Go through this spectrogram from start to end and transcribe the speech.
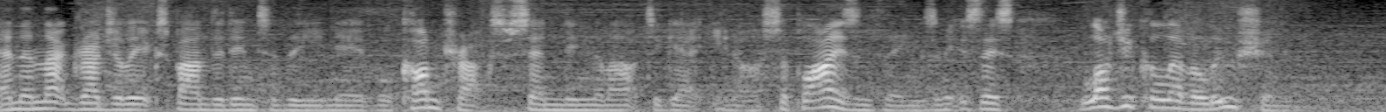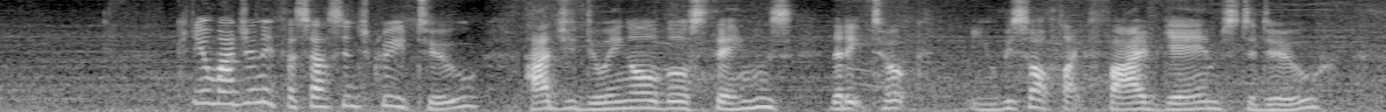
and then that gradually expanded into the naval contracts of sending them out to get you know supplies and things, and it's this logical evolution. Can you imagine if Assassin's Creed 2 had you doing all those things that it took Ubisoft like five games to do?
